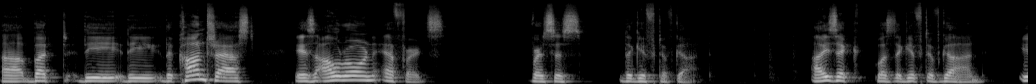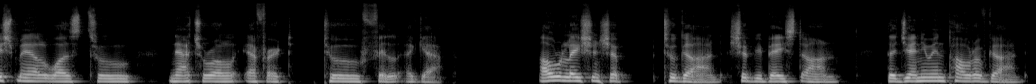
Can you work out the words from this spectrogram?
uh, but the, the, the contrast is our own efforts versus the gift of God. Isaac was the gift of God, Ishmael was through natural effort to fill a gap. Our relationship to God should be based on the genuine power of God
